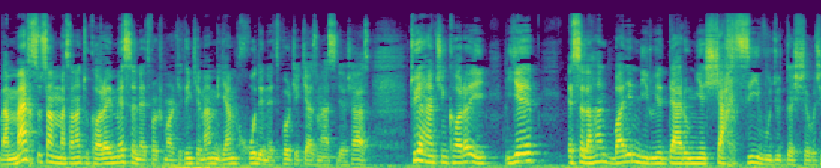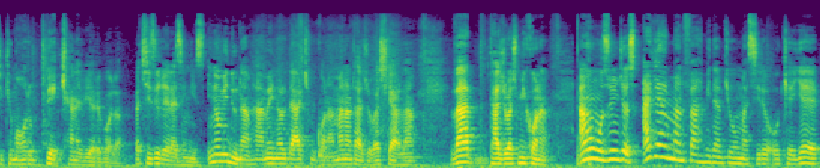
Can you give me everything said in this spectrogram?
و مخصوصا مثلا تو کارهای مثل network marketing که من میگم خود network یکی از اون اصلیاش هست. توی همچین کارهایی یه اصطلاحا باید یه نیروی درونی شخصی وجود داشته باشه که ما رو بکنه بیاره بالا و چیزی غیر از این نیست. اینو می‌دونم. همه اینا رو درک می‌کنم. منم تجربهش کردم و تجربهش می‌کنم. اما موضوع اینجاست. اگر من فهمیدم که اون مسیر اوکیه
